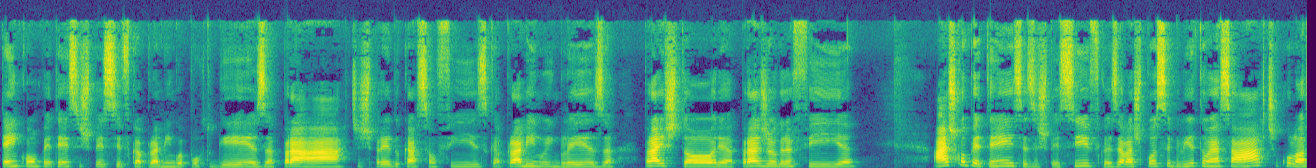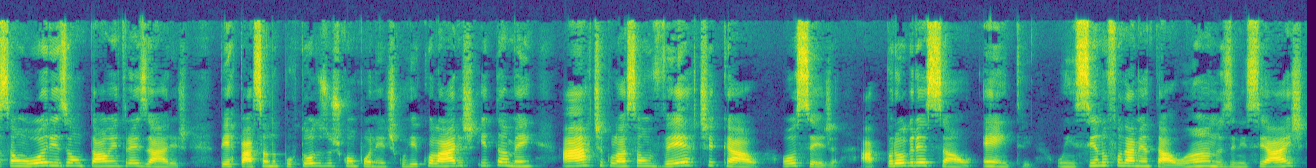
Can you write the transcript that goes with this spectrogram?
tem competência específica para a língua portuguesa, para artes, para educação física, para a língua inglesa, para a história, para a geografia. As competências específicas, elas possibilitam essa articulação horizontal entre as áreas, perpassando por todos os componentes curriculares e também a articulação vertical, ou seja, a progressão entre o ensino fundamental anos iniciais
